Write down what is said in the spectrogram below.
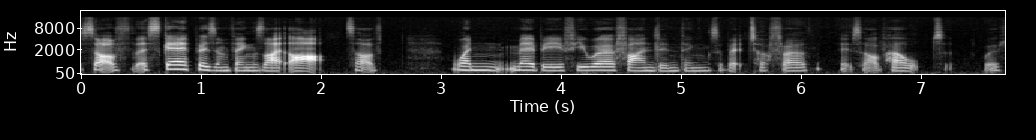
sort of escapism and things like that, sort of when maybe if you were finding things a bit tougher, it sort of helped with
